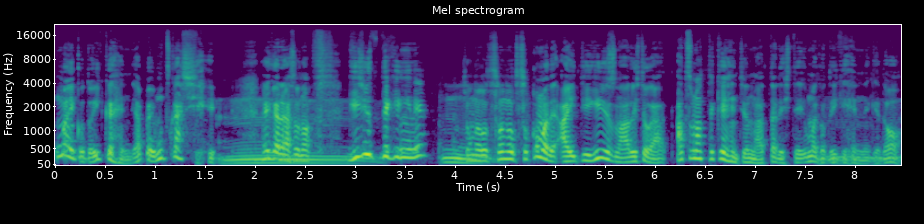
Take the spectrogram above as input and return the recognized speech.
うまいこといかへん。でやっぱり難しい。ん。だからその技術的にね、うん。そのそのそこまで IT 技術のある人が集まってけへんっていうのもあったりしてうまいこといけへんねんけど、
